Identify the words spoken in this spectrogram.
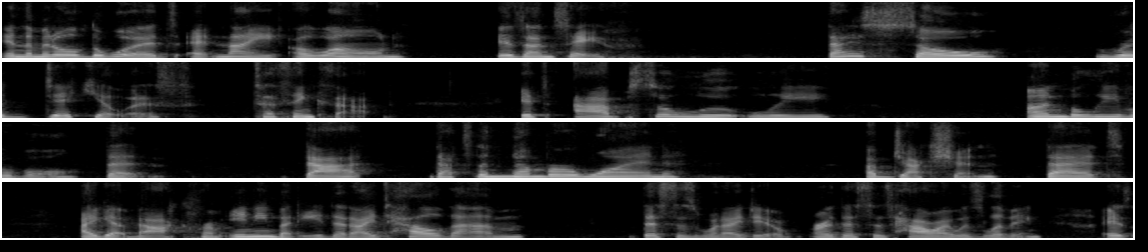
in the middle of the woods at night alone is unsafe. That is so ridiculous to think that. It's absolutely unbelievable that that that's the number one objection that I get back from anybody that I tell them this is what I do or this is how I was living is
